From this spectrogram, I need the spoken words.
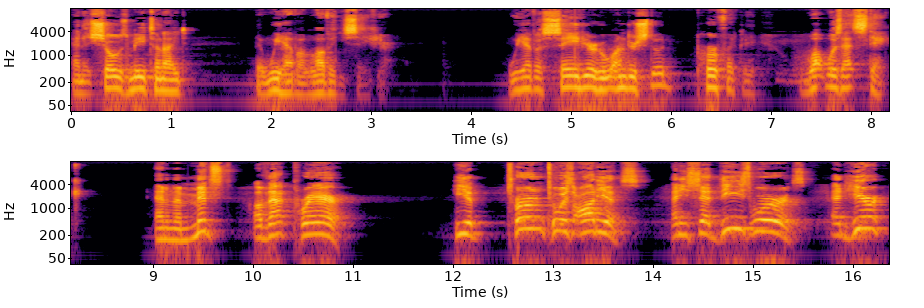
And it shows me tonight that we have a loving Savior. We have a Savior who understood perfectly what was at stake. And in the midst of that prayer, he turned to his audience and he said these words. And here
